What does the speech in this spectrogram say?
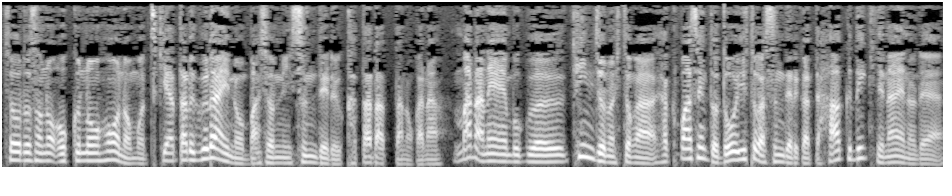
ちょうどその奥の方のもう突き当たるぐらいの場所に住んでる方だったのかな。まだね、僕、近所の人が100%どういう人が住んでるかって把握できてないので、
